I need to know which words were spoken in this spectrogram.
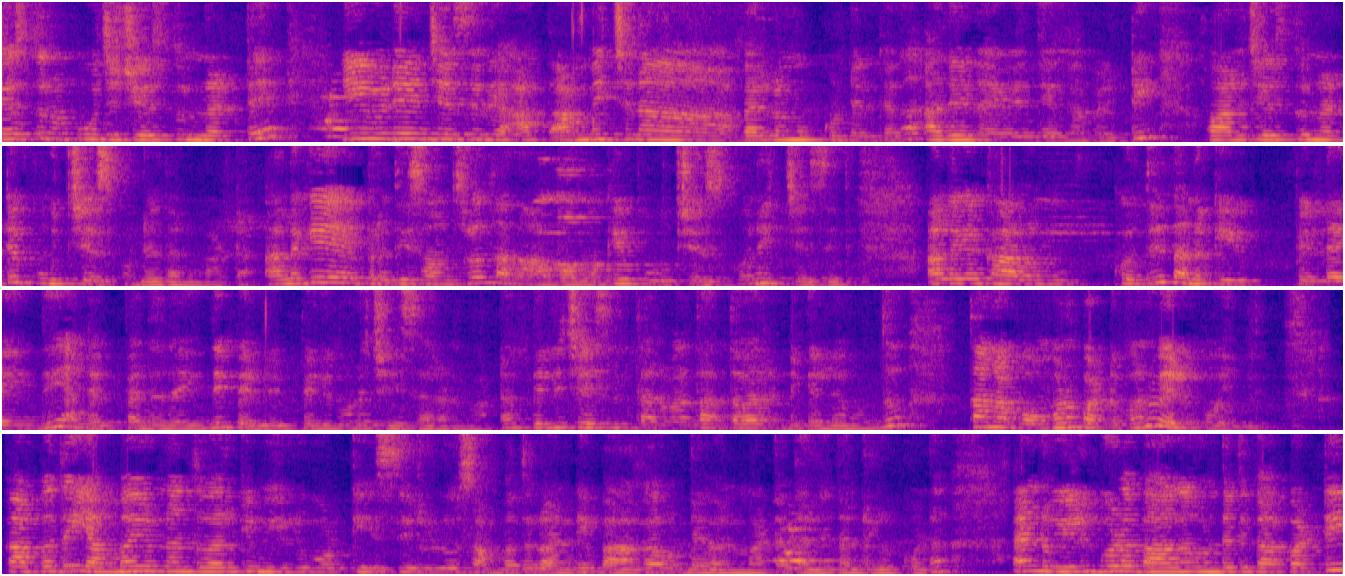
చేస్తున్న పూజ చేస్తున్నట్టే ఈవిడ ఏం చేసేది? అమ్మిచ్చిన అమ్మ ఇచ్చిన బెల్లం ముక్కు ఉండేది కదా అదే నైవేద్యంగా పెట్టి వాళ్ళు చేస్తున్నట్టే పూజ చేసుకునేది అనమాట అలాగే ప్రతి సంవత్సరం తన ఆ బొమ్మకి పూజ చేసుకొని ఇచ్చేసేది. అలాగే కాలం కొద్దీ తనకి పెళ్ళయింది అంటే పెద్దదైంది పెళ్ళి పెళ్ళి కూడా చేశారనమాట పెళ్ళి చేసిన తర్వాత అత్తవారింటికి వెళ్ళే ముందు తన బొమ్మను పట్టుకొని వెళ్ళిపోయింది. కాకపోతే ఈ అమ్మాయి ఉన్నంత వరకు వీళ్ళు కూడా సిరులు సంపదలు అన్నీ బాగా ఉండేవన్నమాట తల్లిదండ్రులకు కూడా. అండ్ వీళ్ళకి కూడా బాగా ఉండేది కాబట్టి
